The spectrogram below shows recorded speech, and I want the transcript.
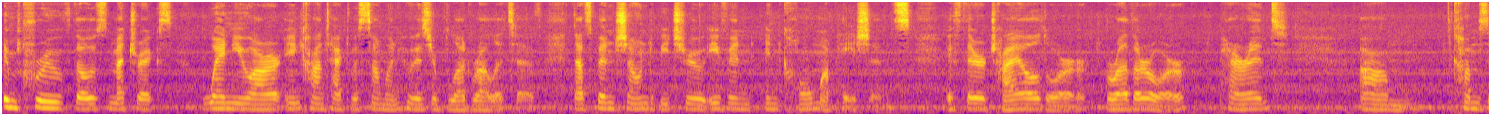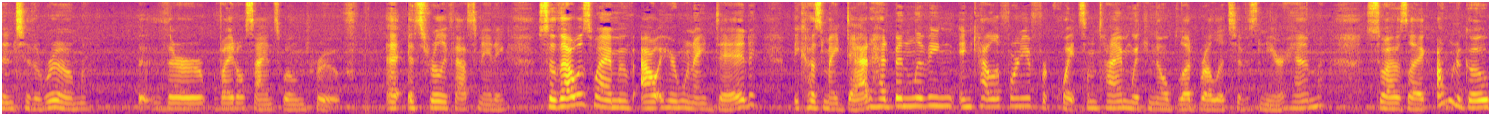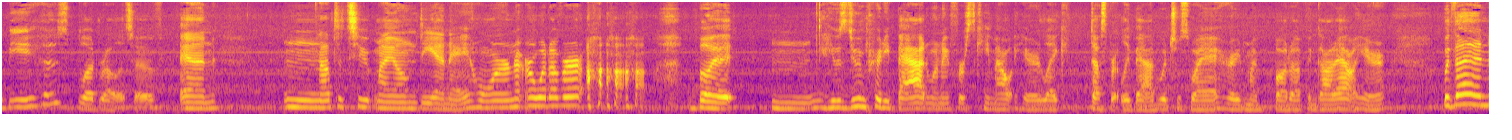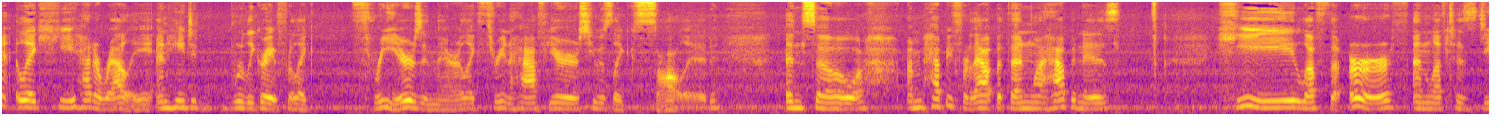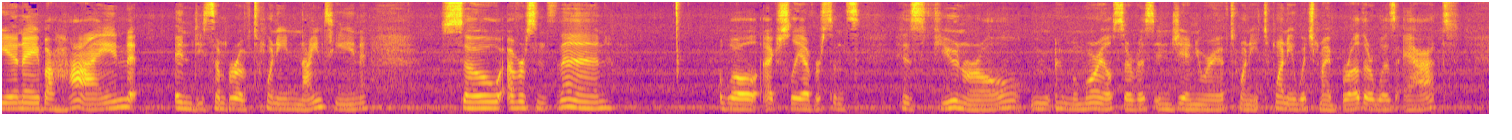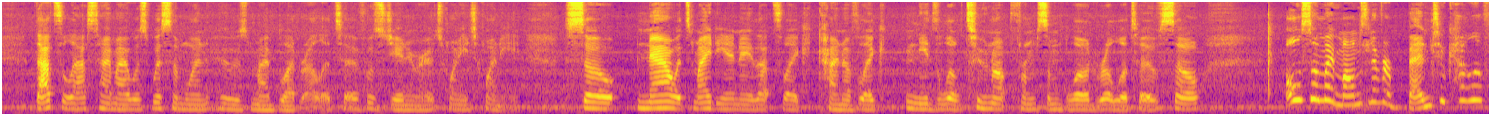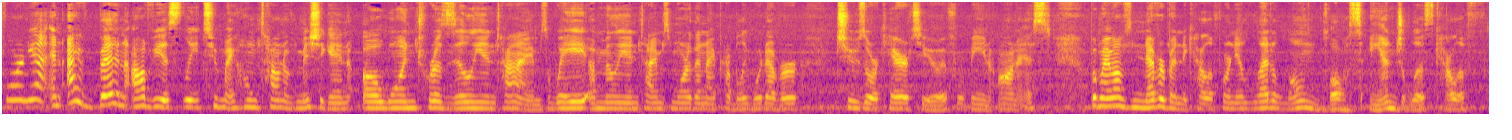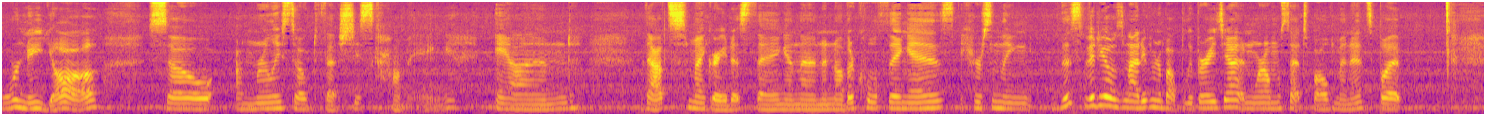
improve those metrics when you are in contact with someone who is your blood relative. That's been shown to be true even in coma patients. If their child or brother or parent um, comes into the room, their vital signs will improve. It's really fascinating. So that was why I moved out here when I did, because my dad had been living in California for quite some time with no blood relatives near him. So I was like, I'm gonna go be his blood relative. And mm, not to toot my own DNA horn or whatever, but mm, he was doing pretty bad when I first came out here, like desperately bad, which was why I hurried my butt up and got out here. But then, like, he had a rally and he did really great for like three years in there, like three and a half years. He was like solid. And so I'm happy for that. But then what happened is he left the earth and left his DNA behind in December of 2019. So ever since then, well, actually, ever since his funeral memorial service in January of 2020, which my brother was at. That's the last time I was with someone who's my blood relative was January of 2020. So now it's my DNA that's like kind of like needs a little tune up from some blood relatives. So also, my mom's never been to California, and I've been, obviously, to my hometown of Michigan a one trillion times. Way a million times more than I probably would ever choose or care to, if we're being honest. But my mom's never been to California, let alone Los Angeles, California. So I'm really stoked that she's coming. And that's my greatest thing. And then another cool thing is, here's something, this video is not even about blueberries yet, and we're almost at 12 minutes, but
